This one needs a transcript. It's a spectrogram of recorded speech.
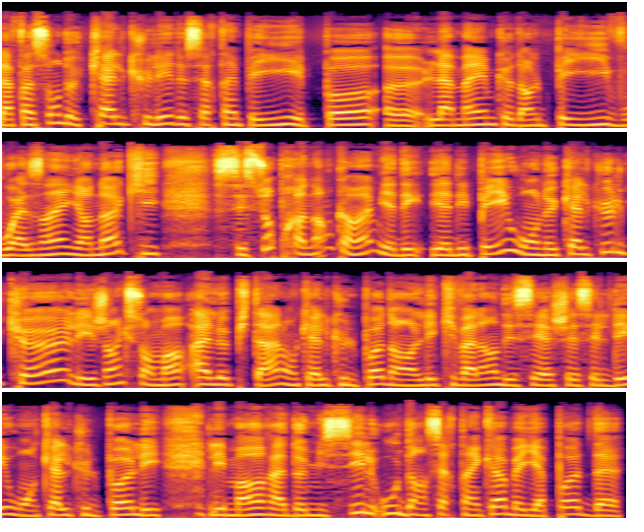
la façon de calculer de certains pays est pas euh, la même que dans le pays voisin. Il y en a qui, c'est surprenant quand même. Il y a des, il y a des pays où on ne calcule que les gens qui sont morts à l'hôpital. On calcule pas dans l'équivalent des CHSLD où on calcule pas les, les morts à domicile ou dans certains cas, ben, il n'y a pas de,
